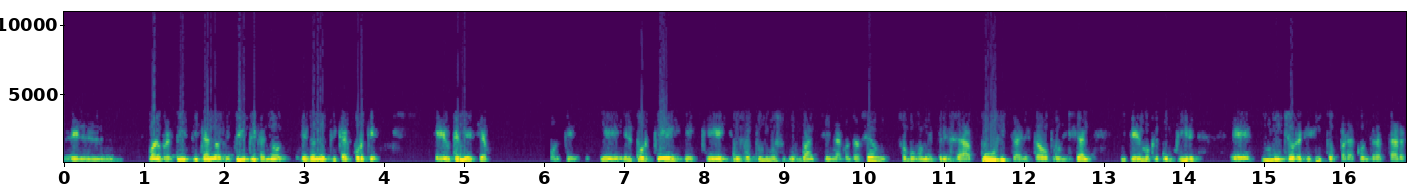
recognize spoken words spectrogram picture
del bueno, pero estoy explicando, estoy explicando, dónde explicar por qué. Eh, usted me decía por qué. Eh, el por qué es que nosotros tuvimos un bache en la contratación, somos una empresa pública del Estado provincial y tenemos que cumplir eh, muchos requisitos para contratar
